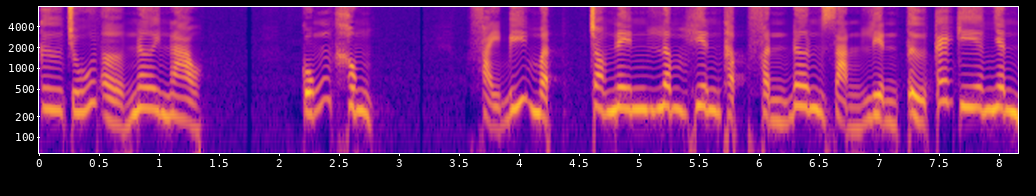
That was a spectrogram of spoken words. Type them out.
Cư trú ở nơi nào? Cũng không. Phải bí mật, cho nên Lâm Hiên thập phần đơn giản liền từ cái kia nhân.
